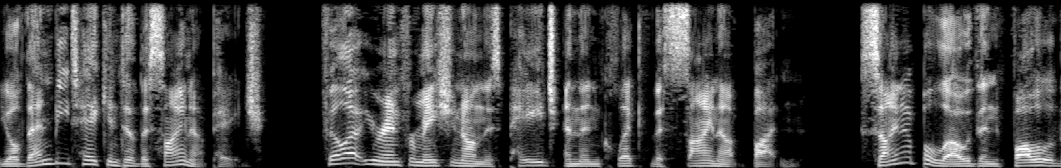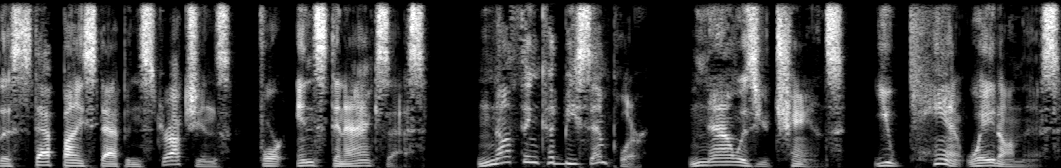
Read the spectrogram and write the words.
You'll then be taken to the sign up page. Fill out your information on this page and then click the sign up button. Sign up below, then follow the step-by-step -step instructions for instant access. Nothing could be simpler. Now is your chance. You can't wait on this.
